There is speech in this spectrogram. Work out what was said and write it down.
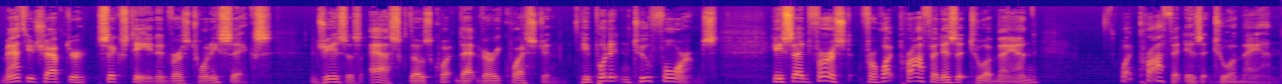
Matthew chapter 16 and verse 26. Jesus asked those that very question. He put it in two forms. He said, First, for what profit is it to a man? What profit is it to a man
